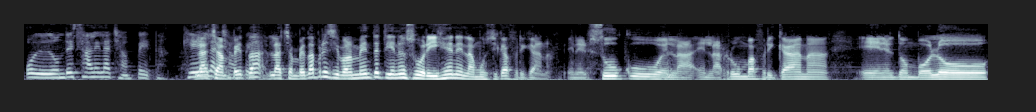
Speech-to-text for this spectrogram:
¿O de dónde sale la champeta? ¿Qué La es champeta, la champeta principalmente tiene su origen en la música africana, en el suku, en la, en la rumba africana, en el domboló,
